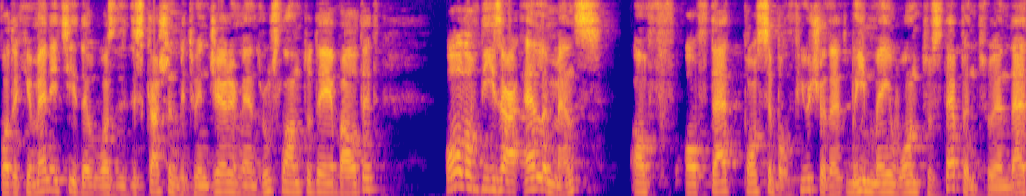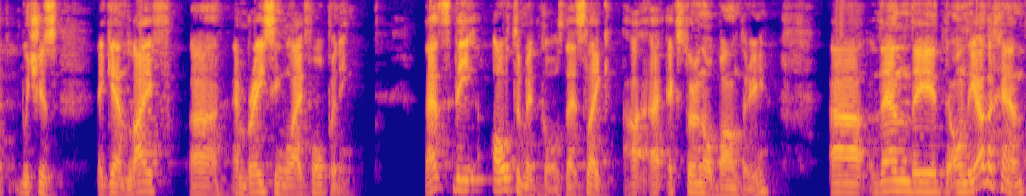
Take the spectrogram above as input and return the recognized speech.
for the humanity. There was the discussion between Jeremy and Ruslan today about it. All of these are elements of, of that possible future that we may want to step into, and that which is, again, life, uh, embracing life opening. That's the ultimate goals. That's like uh, external boundary. Uh, then the, the, on the other hand,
